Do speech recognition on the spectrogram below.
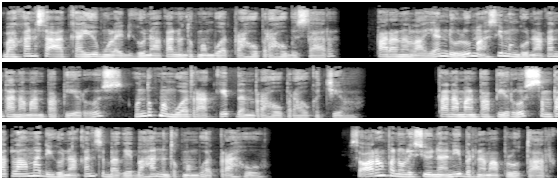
Bahkan saat kayu mulai digunakan untuk membuat perahu-perahu besar, para nelayan dulu masih menggunakan tanaman papirus untuk membuat rakit dan perahu-perahu kecil. Tanaman papirus sempat lama digunakan sebagai bahan untuk membuat perahu. Seorang penulis Yunani bernama Plutarch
